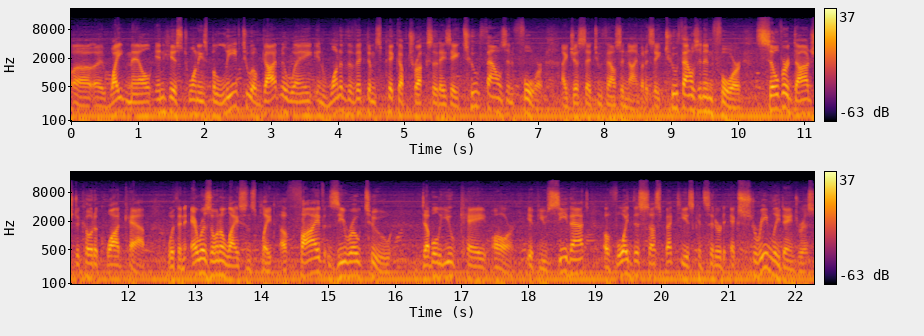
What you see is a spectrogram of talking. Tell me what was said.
uh, a, white male in his 20s believed to have gotten away in one of the victim's pickup trucks that is a 2004. I just said 2009, but it's a 2004 silver Dodge Dakota quad cab with an Arizona license plate of 502 WKR. If you see that, avoid this suspect. He is considered extremely dangerous.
